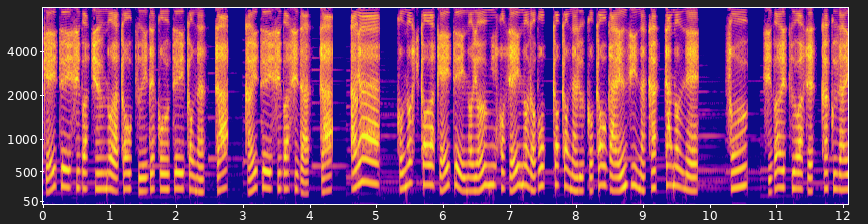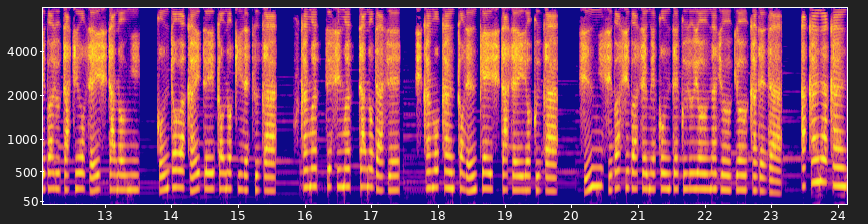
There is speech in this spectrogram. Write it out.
慶帝芝中の後を継いで皇帝となった、海帝芝氏だった。あらあ、この人は慶帝のように補正のロボットとなることが演じなかったのね。そう、芝越はせっかくライバルたちを制したのに、今度は海帝との亀裂が、深まってしまったのだぜ。しかも関と連携した勢力が、真にしばしば攻め込んでくるような状況下でだ。あかんあかん。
